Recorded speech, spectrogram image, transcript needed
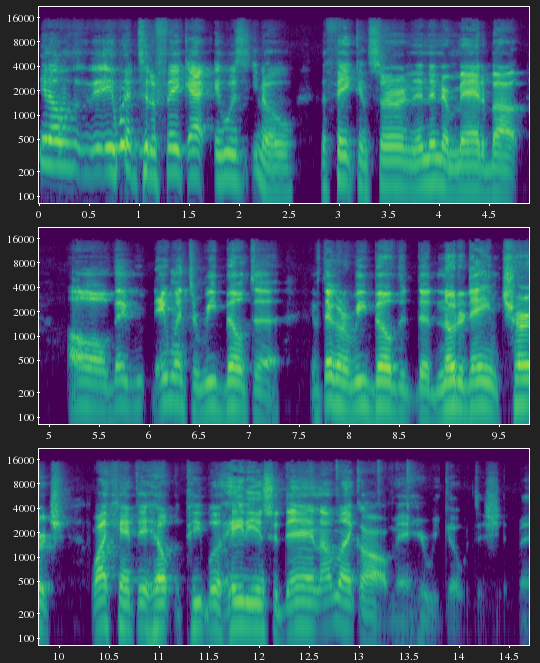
you know, it went to the fake act. It was, you know, the fake concern, and then they're mad about, oh, they they went to rebuild the if they're gonna rebuild the, the Notre Dame church, why can't they help the people of Haiti and Sudan? I'm like, oh man, here we go with this shit, man.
